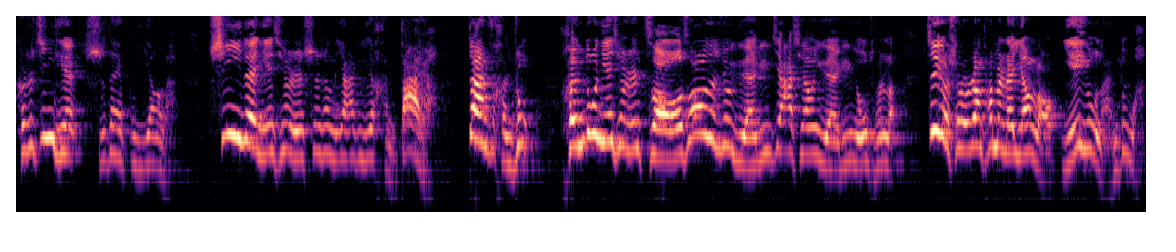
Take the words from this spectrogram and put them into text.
可是今天时代不一样了。新一代年轻人身上的压力也很大呀，担子很重。很多年轻人早早的就远离家乡、远离农村了。这个时候让他们来养老也有难度啊。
